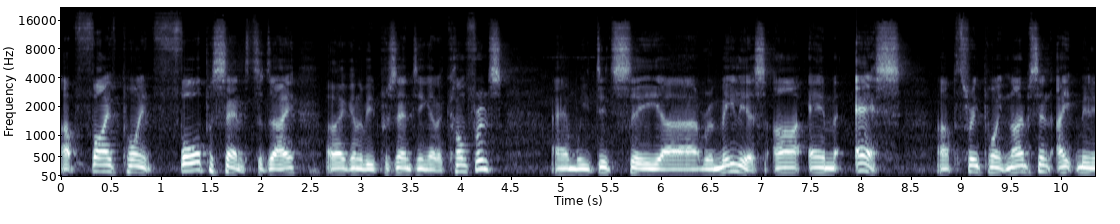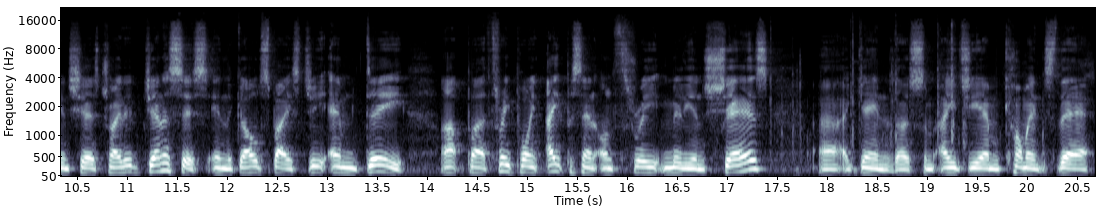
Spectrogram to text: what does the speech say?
up 5.4% today. They're going to be presenting at a conference. And we did see uh, Ramelius RMS up 3.9%, 8 million shares traded. Genesis in the gold space, GMD up uh, 3.8% on 3 million shares. Uh, again, there's some AGM comments there,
